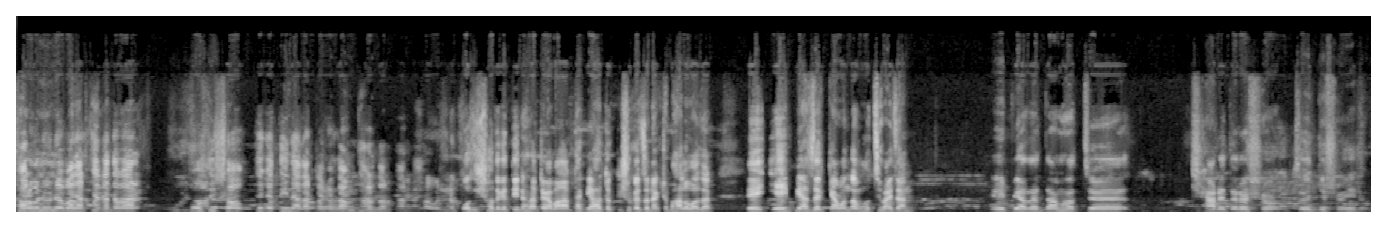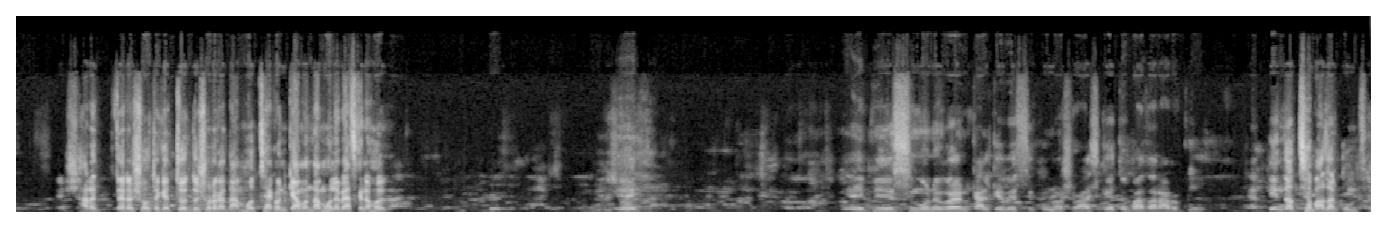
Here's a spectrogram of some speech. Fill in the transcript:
সর্বনিম্ন বাজার থাকা দরকার পঁচিশশো থেকে তিন হাজার টাকা দাম থাকা দরকার। সর্বনিম্ন পঁচিশশো থেকে তিন হাজার টাকা বাজার থাকলে হয়তো কৃষকের জন্য একটা ভালো বাজার। এই এই পেঁয়াজের কেমন দাম হচ্ছে ভাইজান? এই পেঁয়াজের দাম হচ্ছে সাড়ে তেরোশো চোদ্দশো এরকম। সাড়ে তেরোশো থেকে চোদ্দশো টাকা দাম হচ্ছে। এখন কেমন দাম হলে বেচ কেনা হয়ে যায়? এই এই পিস মনে করেন কালকে বেশি পনেরোশো আজকে তো বাজার আরও কম। দিন যাচ্ছে বাজার কমছে।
